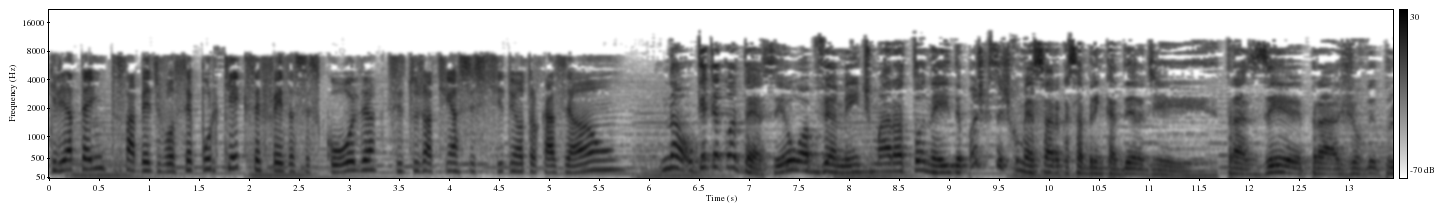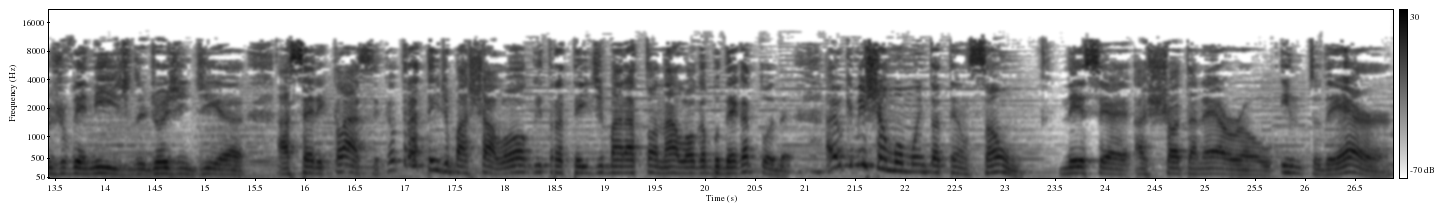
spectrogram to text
Queria até saber de você por que que você fez essa escolha, se tu já tinha assistido em outra ocasião. Não, o que que acontece? Eu, obviamente, maratonei. Depois que vocês começaram com essa brincadeira de trazer para juve, juvenis de, de hoje em dia a série clássica, eu tratei de baixar logo e tratei de maratonar logo a bodega toda. Aí o que me chamou muito a atenção nesse A Shot an Arrow Into the Air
